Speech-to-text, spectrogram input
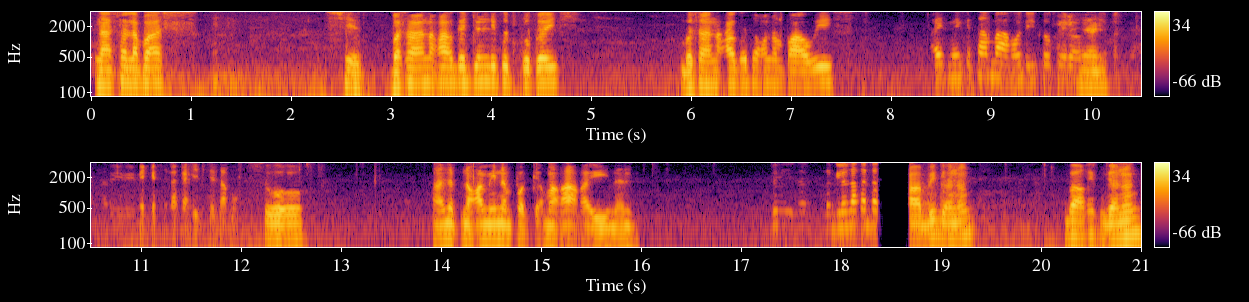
Nasa labas. Shit. Basa na kagad yung likod ko, guys. Basa na kagad ako ng pawis. Ay, may kasama ako dito pero Ayan. hindi man naririnig kasi naka-headset ako. So, hanap na kami ng pagka makakainan. Naglalakad na. Sabi, ganun. Bakit ganun?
